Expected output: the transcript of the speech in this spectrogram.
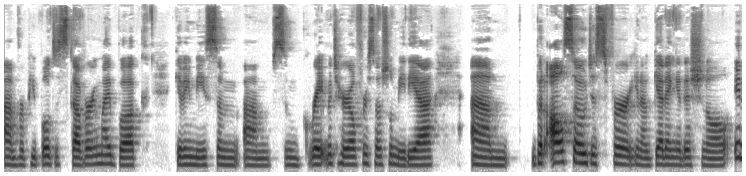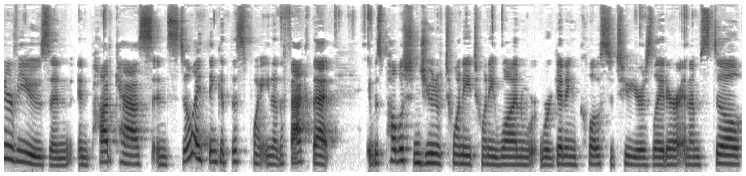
um, for people discovering my book, giving me some, um, some great material for social media. Um, but also just for you know getting additional interviews and, and podcasts and still i think at this point you know the fact that it was published in june of 2021 we're, we're getting close to two years later and i'm still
